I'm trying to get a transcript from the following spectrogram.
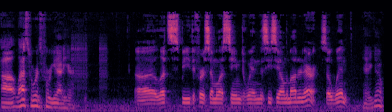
Uh, last words before we get out of here. Uh, let's be the first MLS team to win the CCL in the modern era. So win. There you go.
